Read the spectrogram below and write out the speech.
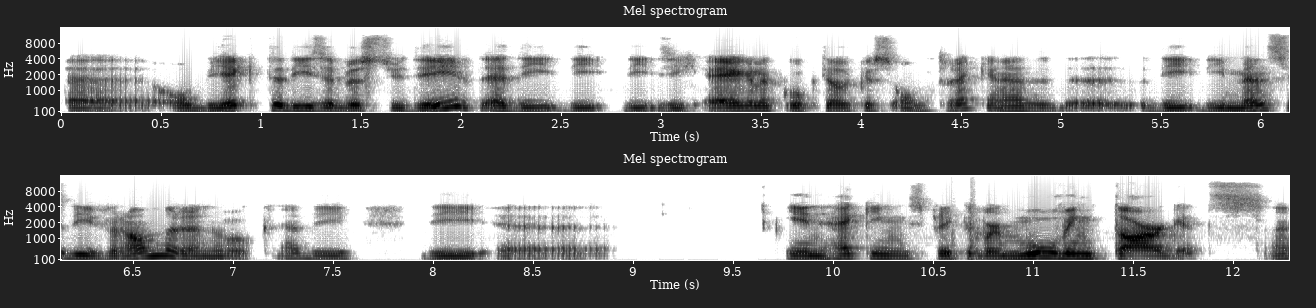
uh, objecten die ze bestudeert, hè, die, die, die zich eigenlijk ook telkens onttrekken. Hè. Die, die mensen die veranderen ook. Hè. Die, die, uh, in hacking spreekt over moving targets. Hè.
